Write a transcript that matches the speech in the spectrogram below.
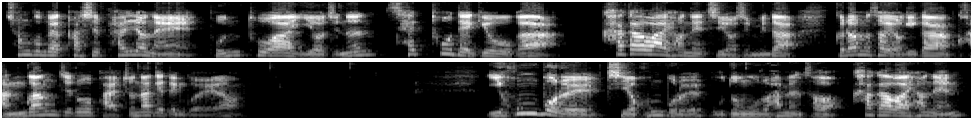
1988년에 본토와 이어지는 세토 대교가 카가와현에 지어집니다. 그러면서 여기가 관광지로 발전하게 된 거예요. 이 홍보를 지역 홍보를 우동으로 하면서 카가와현엔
